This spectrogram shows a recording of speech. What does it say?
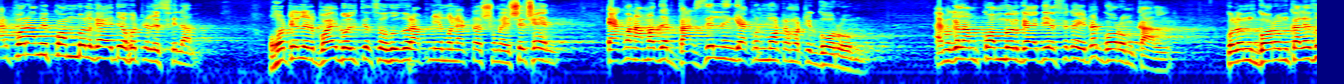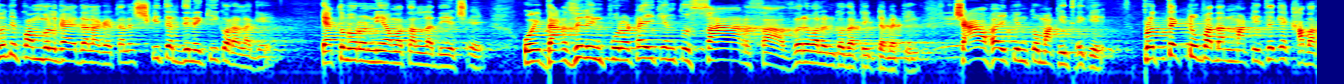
তারপর আমি কম্বল গায়ে দিয়ে হোটেলে ছিলাম। হোটেলের বয় বলতেছে, হুজুর, আপনি এমন একটা সময় এসেছেন। এখন আমাদের দার্জিলিংয়ে এখন মোটামুটি গরম। আমি গেলাম কম্বল গায়ে দিয়েছে এটা গরমকাল বললাম গরমকালে যদি কম্বল গায়ে দেওয়া লাগে, তাহলে শীতের দিনে কি করা লাগে? এত বড় নিয়ামত আল্লাহ দিয়েছে। ওই দার্জিলিং পুরোটাই কিন্তু সার সা ধরে বলেন কথা ঠিকটা ব্যাটি চা হয় কিন্তু মাটি থেকে। প্রত্যেকটা উপাদান মাটি থেকে খাবার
